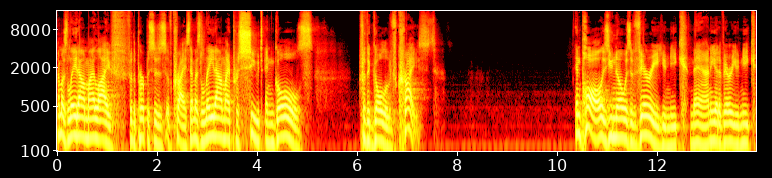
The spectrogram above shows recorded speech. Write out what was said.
I must lay down my life for the purposes of Christ. I must lay down my pursuit and goals for the goal of Christ. And Paul, as you know, is a very unique man. He had a very unique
